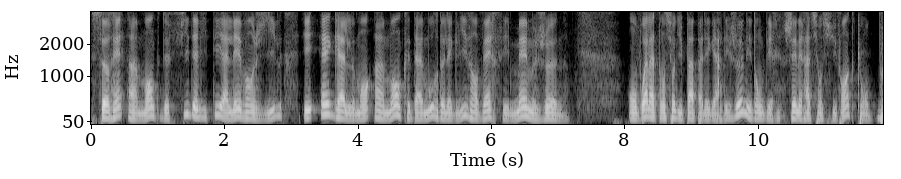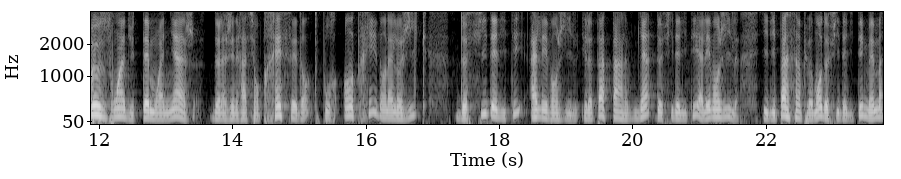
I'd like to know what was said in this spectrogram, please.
serait un manque de fidélité à l'Évangile et également un manque d'amour de l'Église envers ces mêmes jeunes. On voit l'attention du pape à l'égard des jeunes et donc des générations suivantes qui ont besoin du témoignage de la génération précédente pour entrer dans la logique de fidélité à l'évangile. Et le pape parle bien de fidélité à l'évangile. Il dit pas simplement de fidélité même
